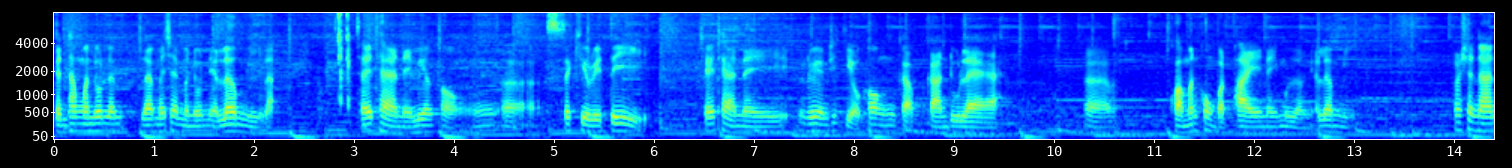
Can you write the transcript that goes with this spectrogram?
เป็นทั้งมนุษย์และและไม่ใช่มนุษย์เนี่ยเริ่มมีละ ใช้แทนในเรื่องของ security ใช้แทนในเรื่องที่เกี่ยวข้องกับการดูแลความมั่นคงปลอดภัยในเมืองเเริ่มมี เพราะฉะนั้น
